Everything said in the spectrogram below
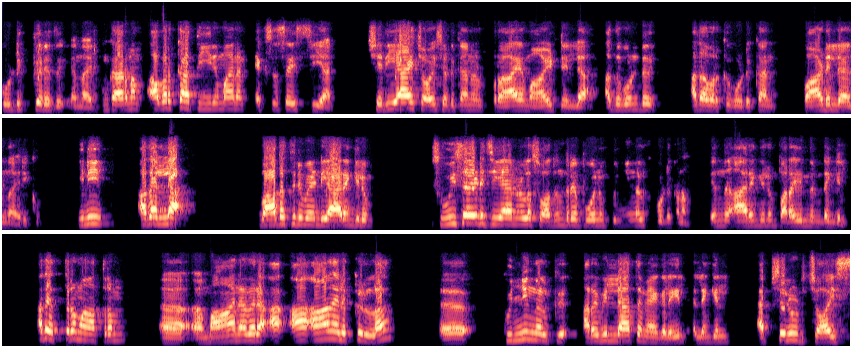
കൊടുക്കരുത് എന്നായിരിക്കും. കാരണം അവർക്ക് ആ തീരുമാനം എക്സസൈസ് ചെയ്യാൻ ശരിയായ ചോയ്സ് എടുക്കാനുള്ള പ്രായമായിട്ടില്ല. അതുകൊണ്ട് അത് അവർക്ക് കൊടുക്കാൻ പാടില്ല എന്നായിരിക്കും. ഇനി അതല്ല വാദത്തിന് വേണ്ടി ആരെങ്കിലും സൂയിസൈഡ് ചെയ്യാനുള്ള സ്വാതന്ത്ര്യം പോലും കുഞ്ഞുങ്ങൾക്ക് കൊടുക്കണം എന്ന് ആരെങ്കിലും പറയുന്നുണ്ടെങ്കിൽ അത് എത്രമാത്രം മാനവര ആ നിലക്കുള്ള കുഞ്ഞുങ്ങൾക്ക് അറിവില്ലാത്ത മേഖലയിൽ അല്ലെങ്കിൽ അബ്സല്യൂട്ട് ചോയ്സ്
